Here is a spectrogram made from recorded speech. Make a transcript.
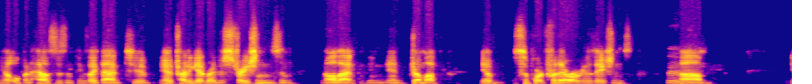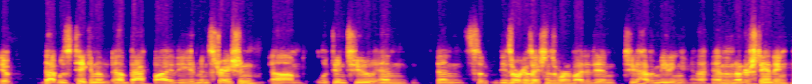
you know open houses and things like that to you know try to get registrations and, and all that and, and drum up you know support for their organizations. Hmm. Um, you know, that was taken uh, back by the administration, um, looked into, and then some, these organizations were invited in to have a meeting uh, and an understanding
